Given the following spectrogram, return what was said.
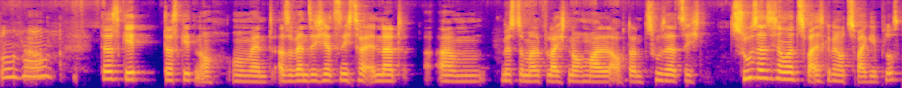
Mhm. Ja, das geht, das geht noch im Moment. Also wenn sich jetzt nichts verändert, ähm, müsste man vielleicht noch mal auch dann zusätzlich zusätzlich nochmal zwei. Es gibt ja noch 2G plus.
